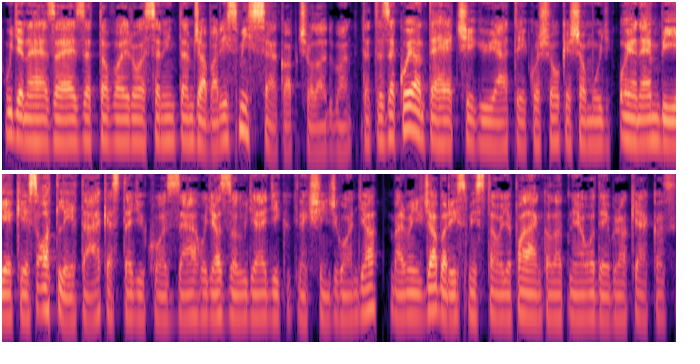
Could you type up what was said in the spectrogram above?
ugyanehez a helyzet tavalyról szerintem Jabari smith kapcsolatban. Tehát ezek olyan tehetségű játékosok, és amúgy olyan NBA-kész atléták, ezt tegyük hozzá, hogy azzal ugye egyiküknek sincs gondja, bár mondjuk Jabari Smith, hogy a palánk alatt néha odébb rakják, az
